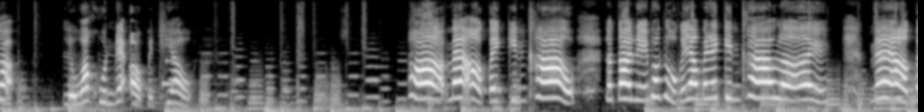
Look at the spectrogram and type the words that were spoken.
ก็หรือว่าคุณได้ออกไปเที่ยว แล้วตอนนี้พวกหนูก็ยังไม่ได้กินข้าวเลย แม่ออกไป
